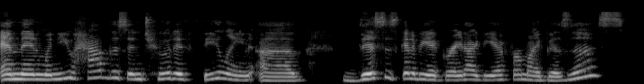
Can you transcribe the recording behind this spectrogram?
and then when you have this intuitive feeling of this is going to be a great idea for my business,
